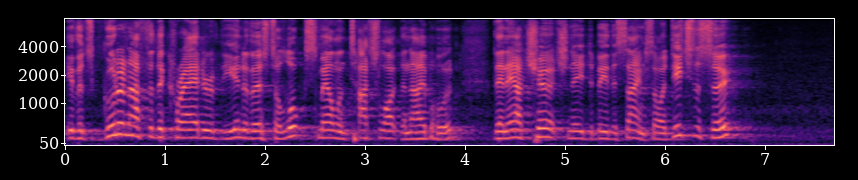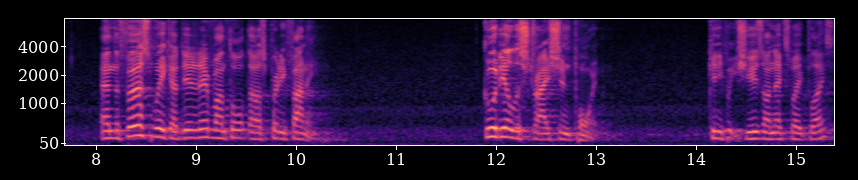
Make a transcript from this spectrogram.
if it's good enough for the creator of the universe to look, smell, and touch like the neighborhood, then our church need to be the same. So I ditched the suit, and the first week I did it, everyone thought that was pretty funny. Good illustration point. Can you put your shoes on next week, please?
